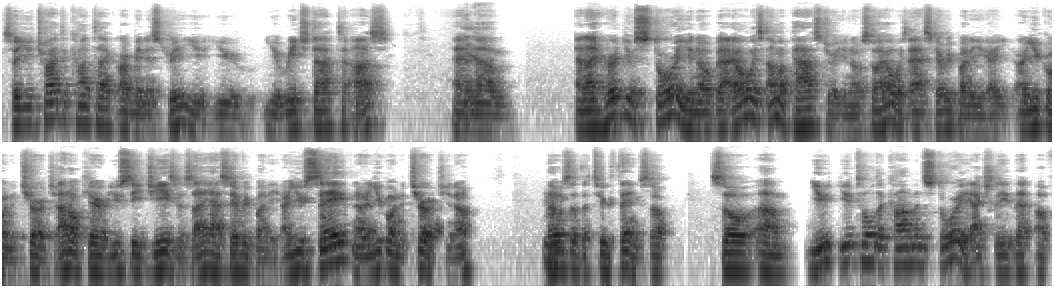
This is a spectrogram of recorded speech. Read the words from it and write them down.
So you tried to contact our ministry. You you you reached out to us. And yeah. um and I heard your story, you know, but I always, I'm a pastor, you know, so I always ask everybody, are, are, you going to church? I don't care if you see Jesus. I ask everybody, are you saved? No, are you going to church? You know, mm-hmm. those are the two things. So, so, um, you, you told a common story actually that of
